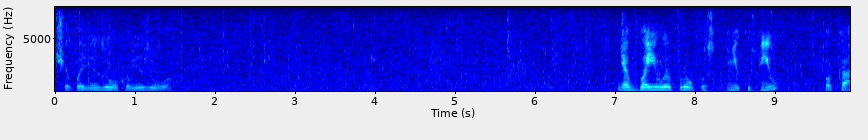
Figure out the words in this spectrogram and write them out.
Еще повезло, повезло. Я боевой пропуск не купил пока.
